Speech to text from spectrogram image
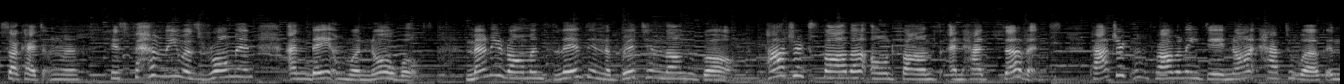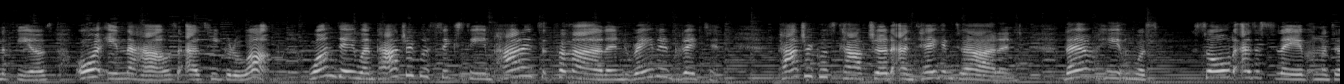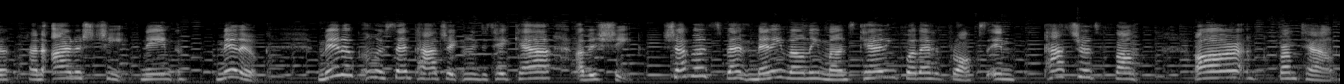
Succat. Um, his family was Roman and they were nobles. Many Romans lived in Britain long ago. Patrick's father owned farms and had servants. Patrick probably did not have to work in the fields or in the house as he grew up. One day when Patrick was 16, pirates from Ireland raided Britain. Patrick was captured and taken to Ireland. There he was sold as a slave to an Irish chief named Miluk. Miluk sent Patrick to take care of his sheep. Shepherds spent many lonely months caring for their flocks in pastures from from town.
